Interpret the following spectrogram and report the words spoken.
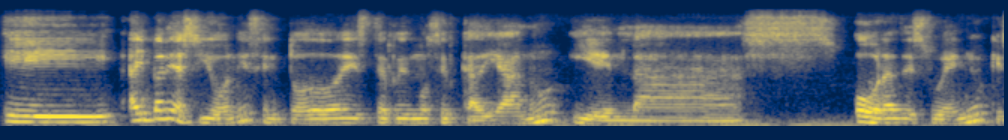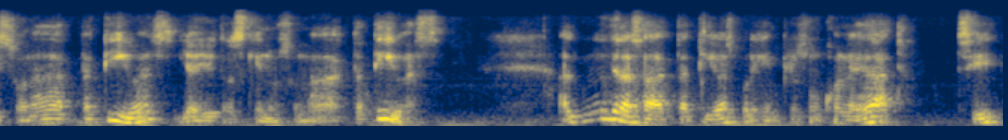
Y hay variaciones en todo este ritmo circadiano y en las horas de sueño que son adaptativas y hay otras que no son adaptativas. Algunas de las adaptativas, por ejemplo, son con la edad. ¿sí?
